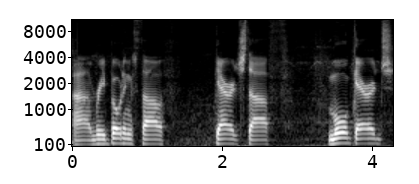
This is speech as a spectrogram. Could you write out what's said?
um, rebuilding stuff garage stuff more garage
